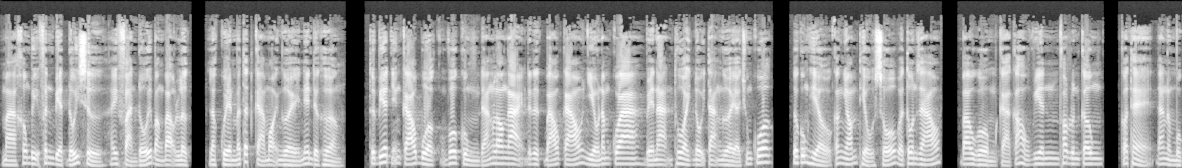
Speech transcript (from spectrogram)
mà không bị phân biệt đối xử hay phản đối bằng bạo lực là quyền mà tất cả mọi người nên được hưởng. Tôi biết những cáo buộc vô cùng đáng lo ngại đã được báo cáo nhiều năm qua về nạn thu hoạch nội tạng người ở Trung Quốc. Tôi cũng hiểu các nhóm thiểu số và tôn giáo, bao gồm cả các học viên Pháp Luân Công, có thể đang là mục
